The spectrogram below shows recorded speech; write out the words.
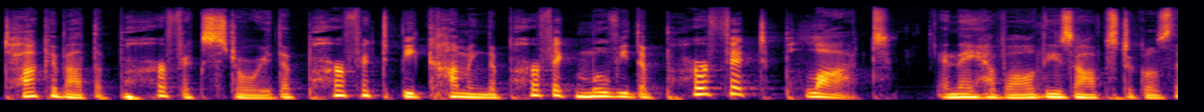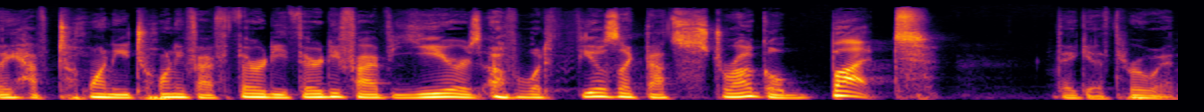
Talk about the perfect story, the perfect becoming, the perfect movie, the perfect plot. And they have all these obstacles. They have 20, 25, 30, 35 years of what feels like that struggle, but they get through it.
